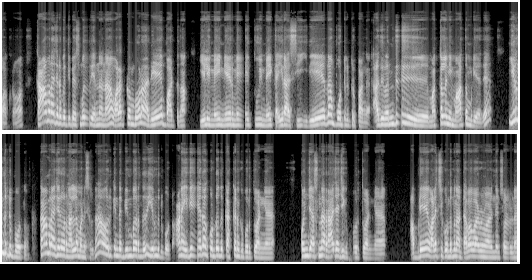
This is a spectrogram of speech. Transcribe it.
பாக்குறோம். காமராஜரை பத்தி பேசும்போது என்னன்னா வழக்கம் போல அதே பாட்டு தான் எளிமை நேர்மை தூய்மை கைராசி இதே தான் போட்டுக்கிட்டு இருப்பாங்க. அது வந்து மக்களை நீ மாத்த முடியாது. இருந்துட்டு போட்டும். காமராஜர் ஒரு நல்ல மனுஷன் தான். அவருக்கு இந்த பிம்பம் இருந்தது இருந்துட்டு போட்டும். ஆனா இதே தான் கொண்டு வந்து கக்கனுக்கு பொருத்துவானுங்க. கொஞ்சம் அசந்தா ராஜாஜிக்கு பொருத்துவானுங்க. அப்படியே வளைச்சு கொண்டு வந்து நான் தவ வாழ்வு வாழ்ந்தேன்னு சொன்ன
